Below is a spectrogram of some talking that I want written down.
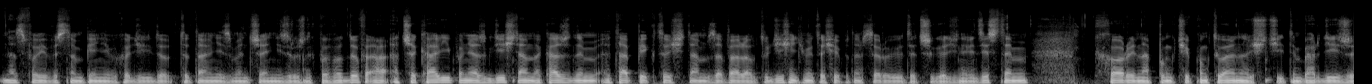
na swoje wystąpienie, wychodzili do, totalnie zmęczeni z różnych powodów, a, a, czekali, ponieważ gdzieś tam na każdym etapie ktoś tam zawalał tu 10 minut, a się potem sterowił te 3 godziny, więc jestem chory na punkcie punktualności, tym bardziej, że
